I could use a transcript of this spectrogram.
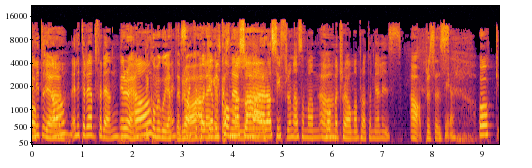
Jag är, lite, och, ja, jag är lite rädd för den. Är du det? Ja, det kommer gå jättebra. Jag är inte säker på att jag vill komma så nära siffrorna som man ja. kommer tror jag om man pratar med Alice. Ja, precis. Och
